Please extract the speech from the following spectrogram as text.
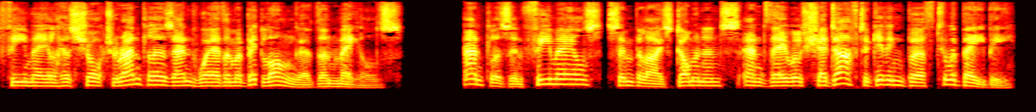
Female has shorter antlers and wear them a bit longer than males. Antlers in females symbolize dominance and they will shed after giving birth to a baby.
